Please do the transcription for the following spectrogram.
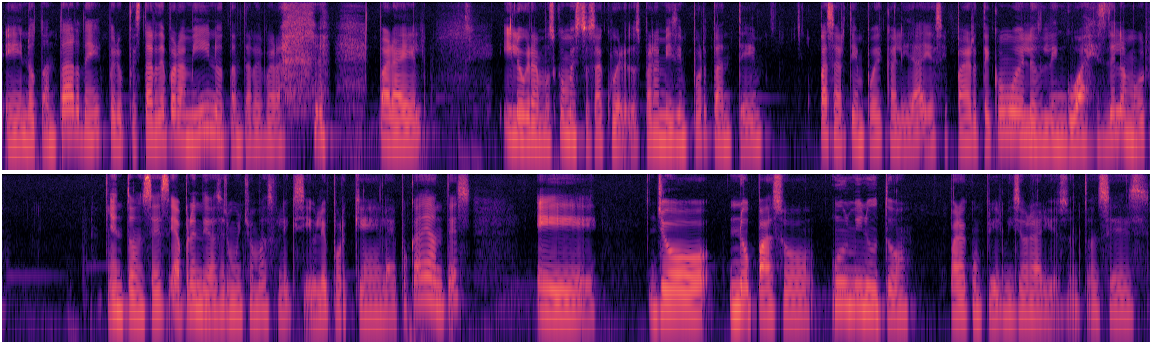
eh, no tan tarde, pero pues tarde para mí, no tan tarde para, para él. Y logramos como estos acuerdos. Para mí es importante pasar tiempo de calidad y hace parte como de los lenguajes del amor. Entonces he aprendido a ser mucho más flexible porque en la época de antes eh, yo no paso un minuto para cumplir mis horarios. Entonces,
